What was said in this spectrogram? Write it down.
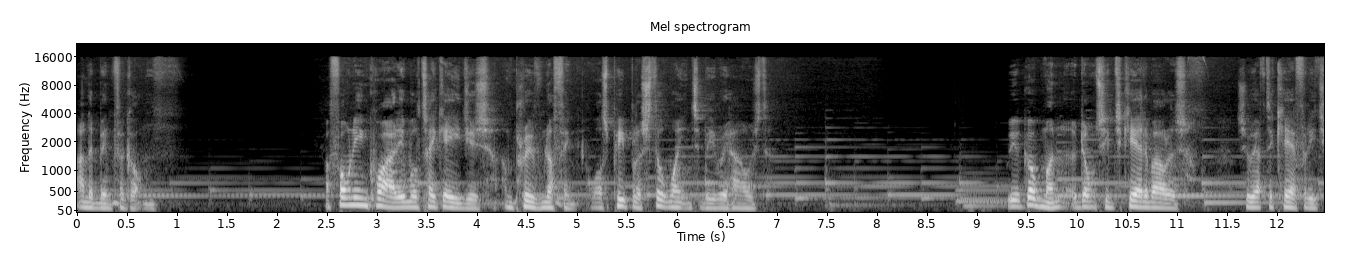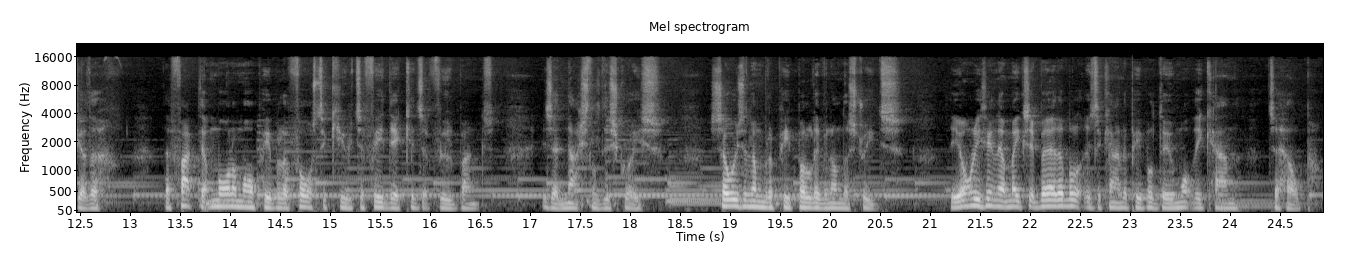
and have been forgotten. A phony inquiry will take ages and prove nothing, whilst people are still waiting to be rehoused. We have government who don't seem to care about us, so we have to care for each other. The fact that more and more people are forced to queue to feed their kids at food banks is a national disgrace. So is the number of people living on the streets. The only thing that makes it bearable is the kind of people doing what they can to help.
